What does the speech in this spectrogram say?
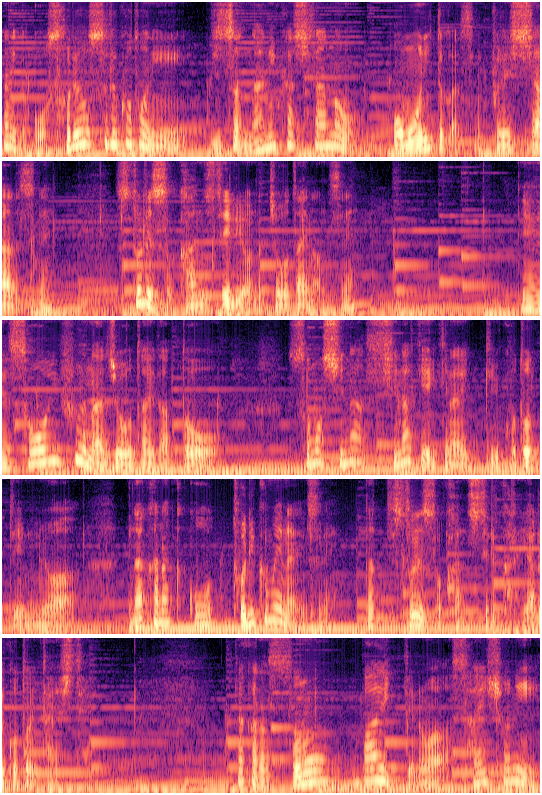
何かこう、それをすることに、実は何かしらの重荷とかですね、プレッシャーですね、ストレスを感じているような状態なんですね。で、そういう風な状態だと、そのしなしなきゃいけないっていうことっていうのは、なかなかこう取り組めないんですね。だってストレスを感じてるから、やることに対して。だからその場合っていうのは、最初に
